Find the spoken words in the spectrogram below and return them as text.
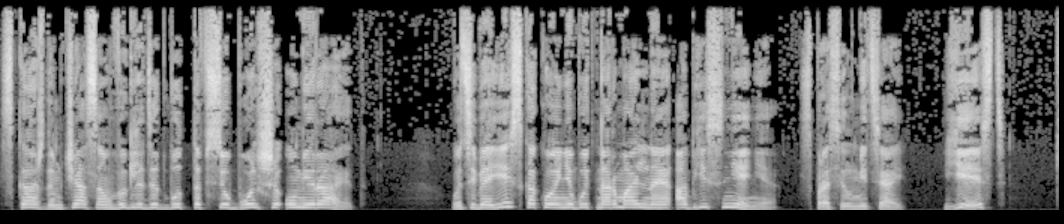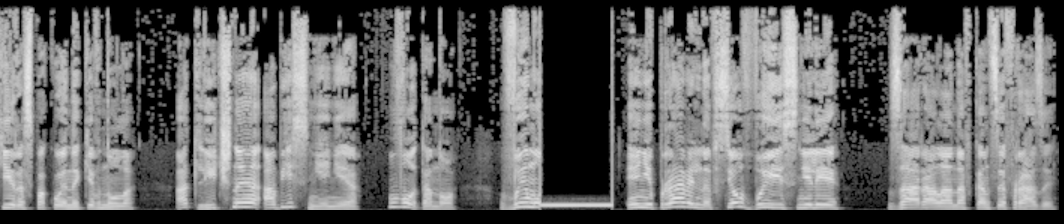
С каждым часом выглядит, будто все больше умирает. «У тебя есть какое-нибудь нормальное объяснение?» — спросил Митяй. «Есть», — Кира спокойно кивнула. Отличное объяснение. Вот оно. Вы, му... и неправильно все выяснили, заорала она в конце фразы.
